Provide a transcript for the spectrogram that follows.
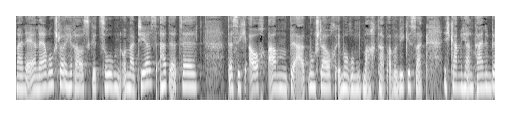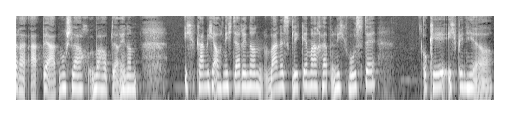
meine Ernährungsschläuche rausgezogen und Matthias hat erzählt, dass ich auch am Beatmungsschlauch immer rumgemacht habe. Aber wie gesagt, ich kann mich an keinen Be Beatmungsschlauch überhaupt erinnern. Ich kann mich auch nicht erinnern, wann es Klick gemacht hat und ich wusste, okay, ich bin hier,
